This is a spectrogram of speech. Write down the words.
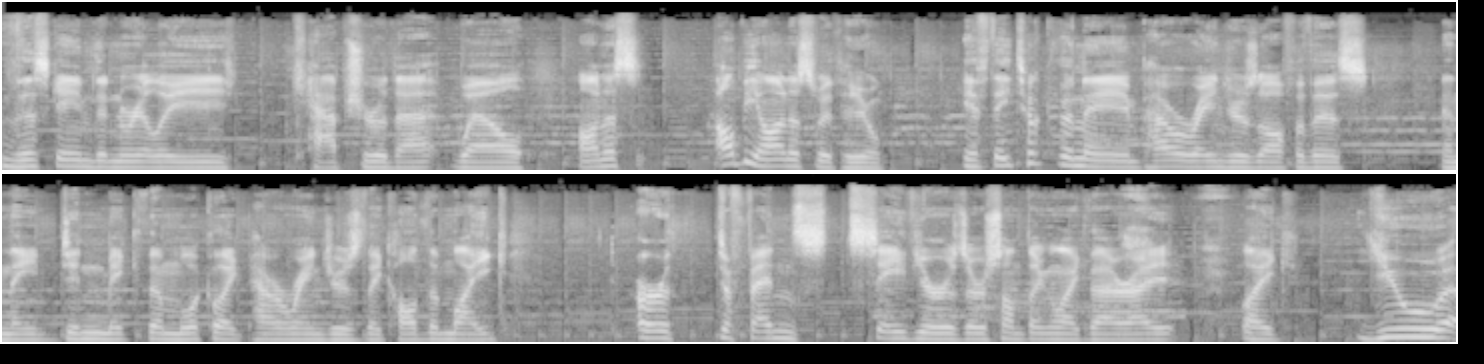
this game didn't really capture that well. Honest, I'll be honest with you. If they took the name Power Rangers off of this and they didn't make them look like Power Rangers, they called them like Earth Defense Saviors or something like that, right? Like you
